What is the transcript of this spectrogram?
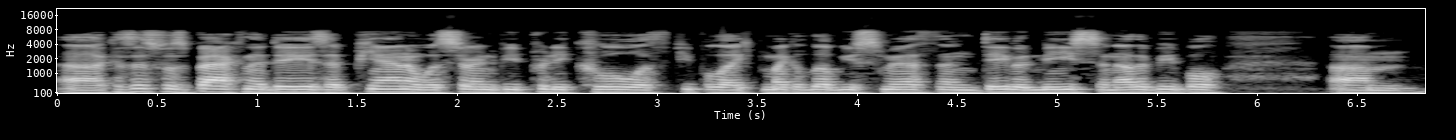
Because uh, this was back in the days that piano was starting to be pretty cool with people like Michael W. Smith and David Meece and other people. Um,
